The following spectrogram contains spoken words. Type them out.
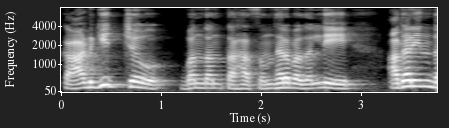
ಕಾಡ್ಗಿಚ್ಚು ಬಂದಂತಹ ಸಂದರ್ಭದಲ್ಲಿ ಅದರಿಂದ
